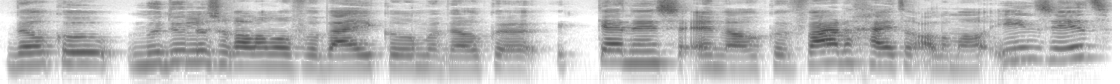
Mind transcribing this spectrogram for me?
welke modules er allemaal voorbij komen, welke kennis en welke vaardigheid er allemaal in zit.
